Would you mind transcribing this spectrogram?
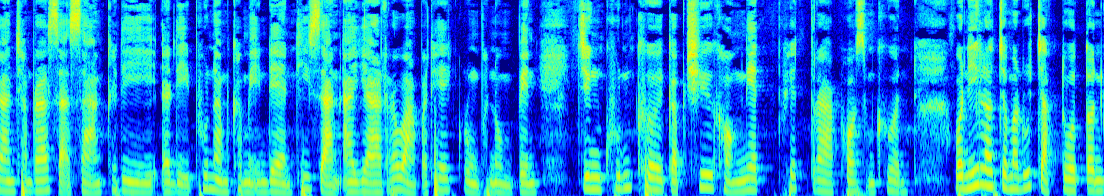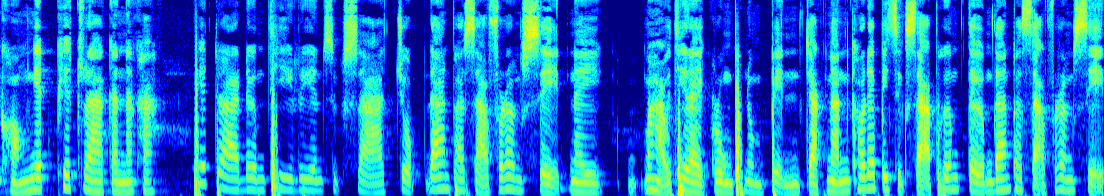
การชำระสาสางคดีอดีตผู้นำเขมรแดนที่ศาลอาญาระหว่างประเทศกรุงพนมเปญจึงคุ้นเคยกับชื่อของเนต เพตราพอสมควร วันนี้เราจะมารู้จักตัวตนของเนตเพตรากันนะคะ เพตราเดิมทีเรียนศึกษาจบด้านภาษาฝรั่งเศสใน มหาวิทยาลัยกรุงพนมเปญจากนั้นเขาได้ไปศึกษาเพิ่มเติมด้านภาษาฝรั่งเศส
